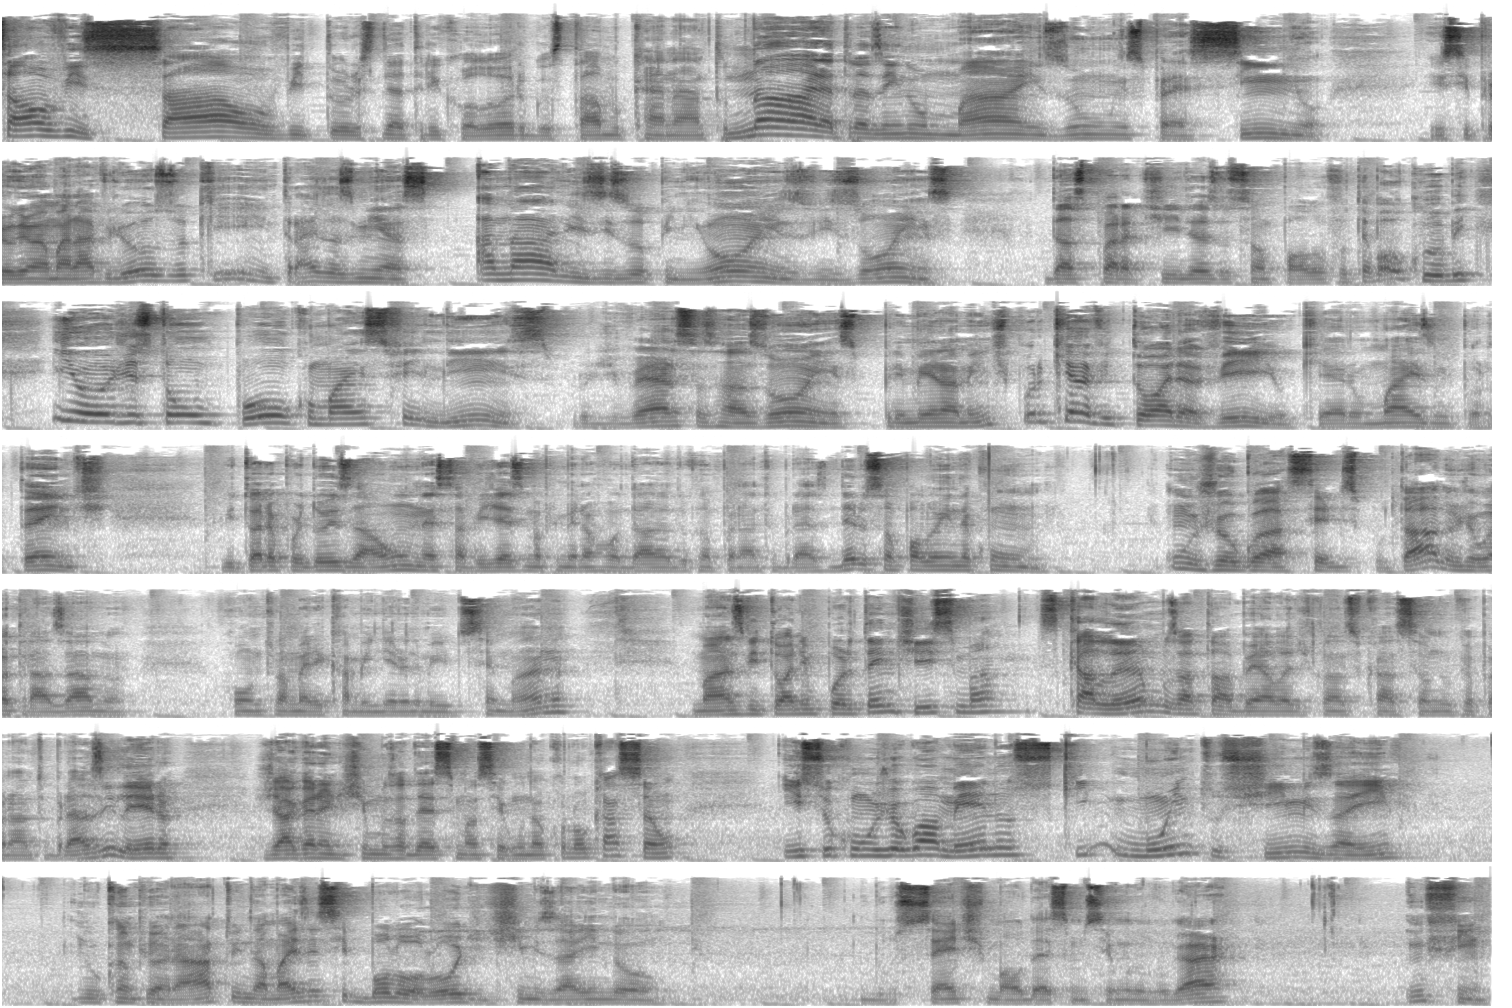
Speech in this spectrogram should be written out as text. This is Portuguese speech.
Salve, salve, torcida tricolor, Gustavo Canato na área trazendo mais um Expressinho. Esse programa maravilhoso que traz as minhas análises, opiniões, visões das partidas do São Paulo Futebol Clube. E hoje estou um pouco mais feliz por diversas razões. Primeiramente porque a vitória veio, que era o mais importante. Vitória por 2 a 1 nessa 21ª rodada do Campeonato Brasileiro. São Paulo ainda com um jogo a ser disputado, um jogo atrasado contra o América Mineiro no meio de semana. Mas vitória importantíssima. Escalamos a tabela de classificação do Campeonato Brasileiro. Já garantimos a 12 colocação. Isso com um jogo a menos que muitos times aí no campeonato, ainda mais nesse bololô de times aí no, do sétimo ao décimo segundo lugar. Enfim,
